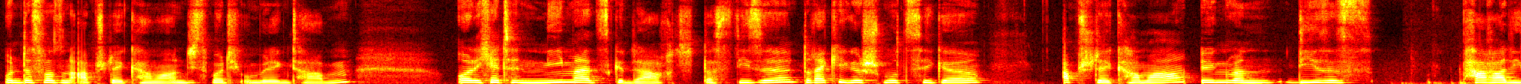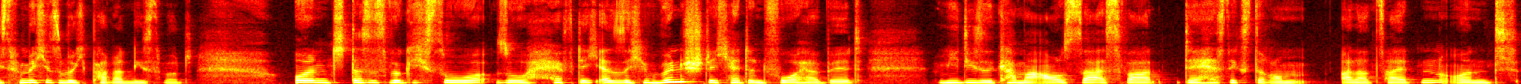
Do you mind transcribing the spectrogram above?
und das war so eine Abstellkammer und dies wollte ich unbedingt haben. Und ich hätte niemals gedacht, dass diese dreckige, schmutzige Abstellkammer irgendwann dieses Paradies, für mich ist es wirklich Paradies wird. Und das ist wirklich so, so heftig. Also ich wünschte, ich hätte ein Vorherbild, wie diese Kammer aussah. Es war der hässlichste Raum aller Zeiten. Und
